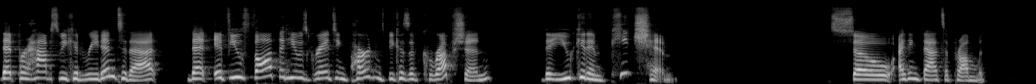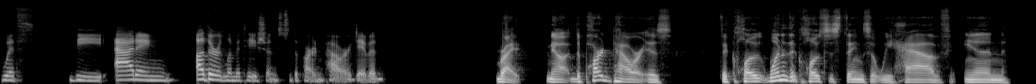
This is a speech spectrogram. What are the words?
that perhaps we could read into that, that if you thought that he was granting pardons because of corruption, that you could impeach him. So I think that's a problem with, with the adding other limitations to the pardon power, David. Right. Now, the pardon power is the close one of the closest things that we have in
